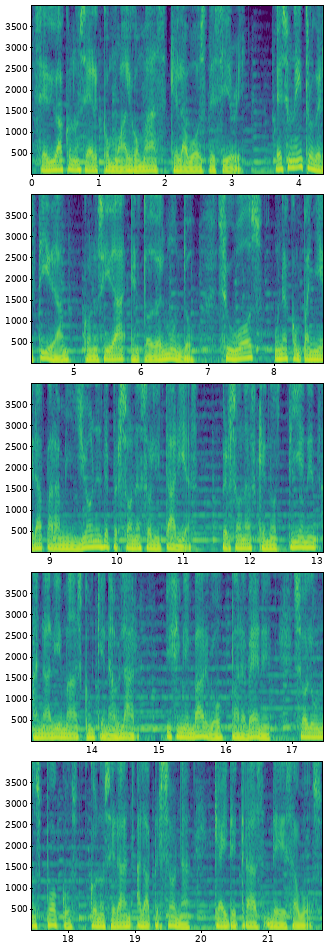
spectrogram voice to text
se dio a conocer como algo más que la voz de Siri. Es una introvertida conocida en todo el mundo, su voz una compañera para millones de personas solitarias, personas que no tienen a nadie más con quien hablar. Y sin embargo, para Bennett, solo unos pocos conocerán a la persona que hay detrás de esa voz.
